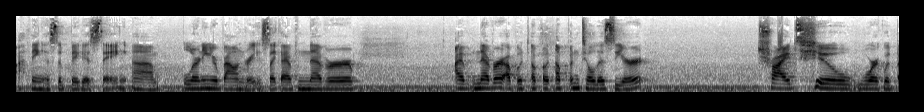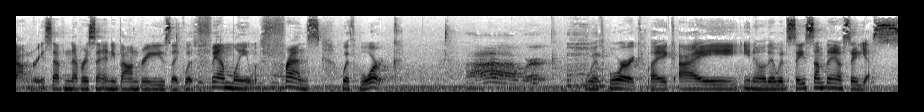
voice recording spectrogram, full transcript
I think is the biggest thing. Um, learning your boundaries. Like I've never, I've never up up up until this year tried to work with boundaries. I've never set any boundaries like with family, with mm-hmm. friends, with work. Ah, work. with work, like I, you know, they would say something, I'll say yes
